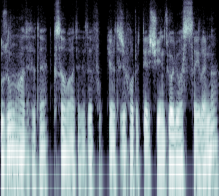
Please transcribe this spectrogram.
Uzun vadede de kısa vadede de yaratıcı forvette erişeceğiniz gol ve sayılarına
